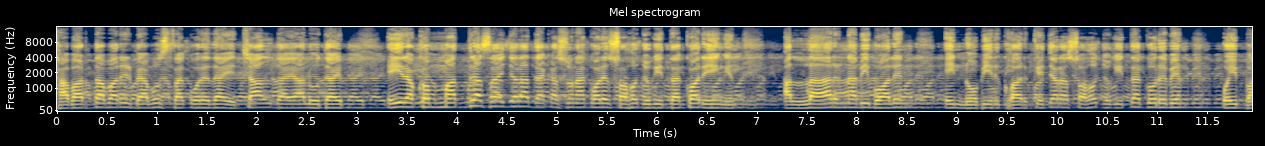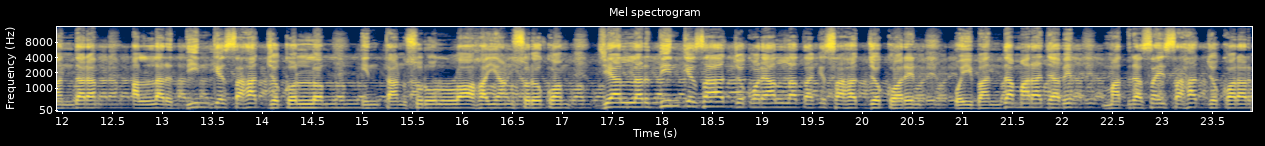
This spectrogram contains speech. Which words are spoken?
খাবার দাবারের ব্যবস্থা করে দেয়, চাল দেয়, আলু দেয়। এই রকম মাদ্রাসায় যারা দেখাশোনা করে, সহযোগিতা করে আল্লাহর নবী বলেন, এই নবীর ঘরকে যারা সহযোগিতা করবেন, ওই বান্দারা আল্লাহর দিনকে সাহায্য করল। ইনতানসুরুল্লাহ ইয়ানসুরুকুম, যে আল্লাহর দিনকে সাহায্য করে, আল্লাহ তাকে সাহায্য করেন। ওই বান্দা মারা যাবে, মাদ্রাসায় সাহায্য করার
